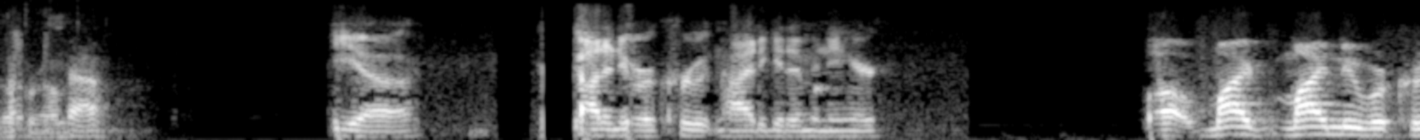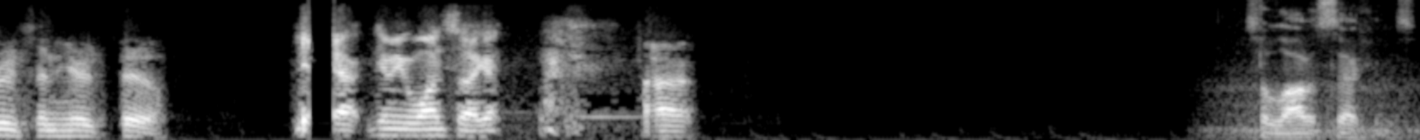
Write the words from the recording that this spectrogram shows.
No problem. Yeah, uh, got a new recruit and I had to get him in here. Well, my my new recruit's in here too. Yeah, give me one second. All right. It's a lot of seconds.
